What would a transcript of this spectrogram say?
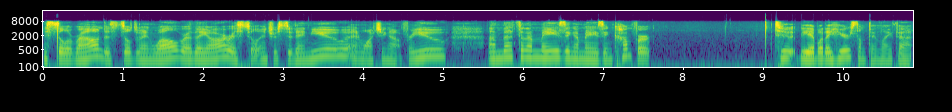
is still around, is still doing well where they are, is still interested in you and watching out for you. Um, that's an amazing, amazing comfort to be able to hear something like that.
